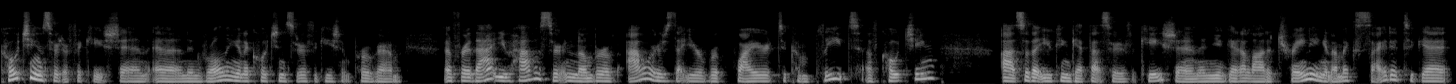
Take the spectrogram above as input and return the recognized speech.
coaching certification and enrolling in a coaching certification program and for that, you have a certain number of hours that you're required to complete of coaching uh, so that you can get that certification and you get a lot of training. And I'm excited to get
